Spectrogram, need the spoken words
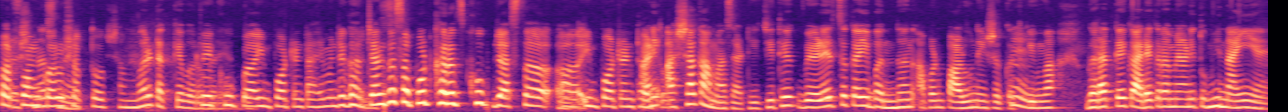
परफॉर्म करू. शकतो शंभर टक्के बरोबर ते खूप. इम्पॉर्टंट आहे म्हणजे घरच्यांचा सपोर्ट खरंच खूप जास्त हो. इम्पॉर्टंट आणि ठरतो अशा कामासाठी जिथे वेळेचं काही बंधन आपण पाळू नाही शकत. किंवा घरात काही कार्यक्रम आहे आणि तुम्ही नाही आहे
